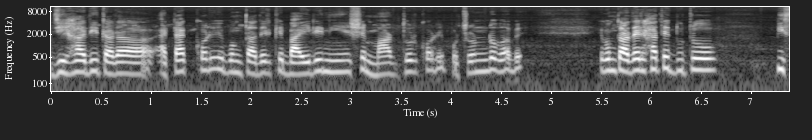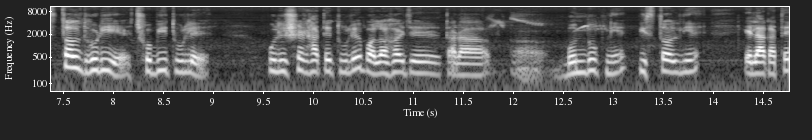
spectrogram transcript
জিহাদি তারা অ্যাটাক করে এবং তাদেরকে বাইরে নিয়ে এসে মারধর করে প্রচণ্ডভাবে এবং তাদের হাতে দুটো পিস্তল ধরিয়ে ছবি তুলে পুলিশের হাতে তুলে বলা হয় যে তারা বন্দুক নিয়ে, পিস্তল নিয়ে এলাকাতে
